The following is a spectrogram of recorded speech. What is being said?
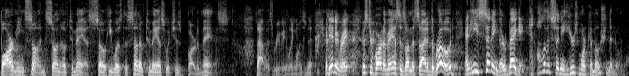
Bar means son, son of Timaeus. So he was the son of Timaeus, which is Bartimaeus. That was revealing, wasn't it? At any rate, Mr. Bartimaeus is on the side of the road and he's sitting there begging. And all of a sudden he hears more commotion than normal.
